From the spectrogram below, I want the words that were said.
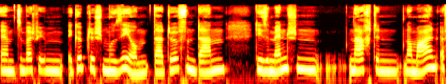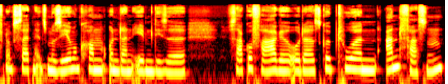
Ähm, zum Beispiel im Ägyptischen Museum. Da dürfen dann diese Menschen nach den normalen Öffnungszeiten ins Museum kommen und dann eben diese Sarkophage oder Skulpturen anfassen.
